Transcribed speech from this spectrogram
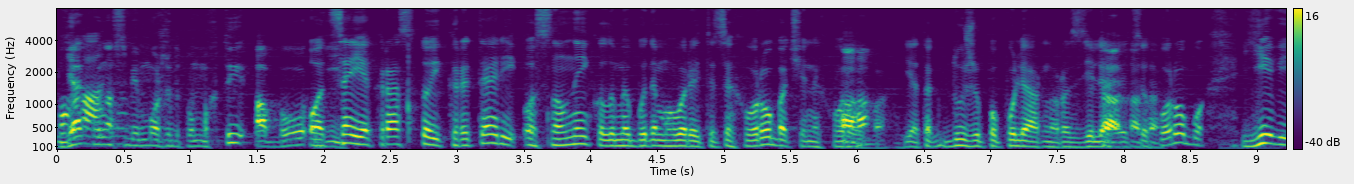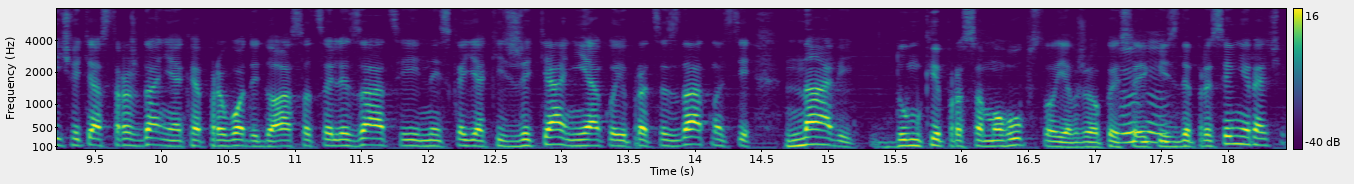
як вона собі може допомогти або Оце ні? якраз той критерій, основний, коли ми будемо говорити, це хвороба чи не хвороба. Ага. Я так дуже популярно розділяю Так, так, цю так. хворобу. Є відчуття страждання, яке приводить до асоціалізації, низька якість життя, ніякої працездатності, навіть думки про самогубство. Я вже описую якісь депресивні речі.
